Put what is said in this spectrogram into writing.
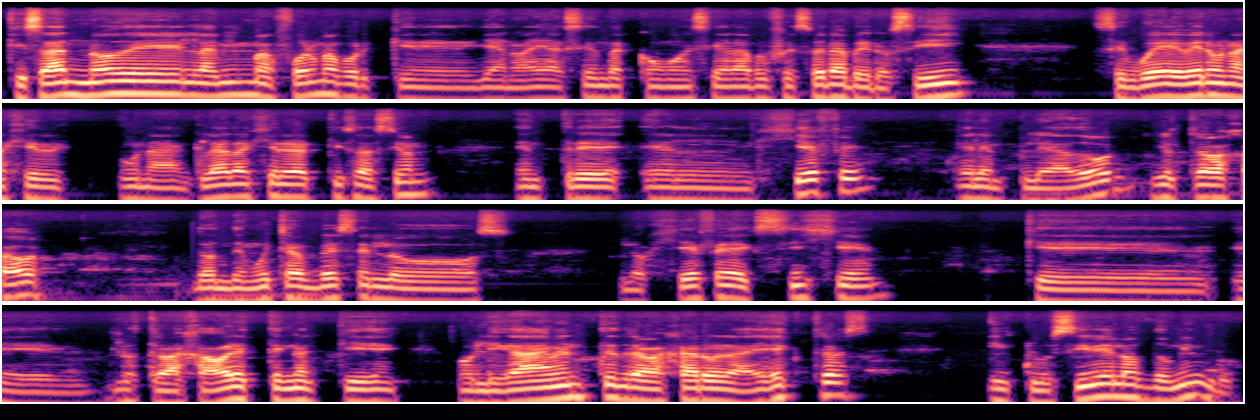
quizás no de la misma forma porque ya no hay haciendas como decía la profesora, pero sí se puede ver una, una clara jerarquización entre el jefe, el empleador y el trabajador, donde muchas veces los, los jefes exigen que eh, los trabajadores tengan que obligadamente trabajar horas extras, inclusive los domingos.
